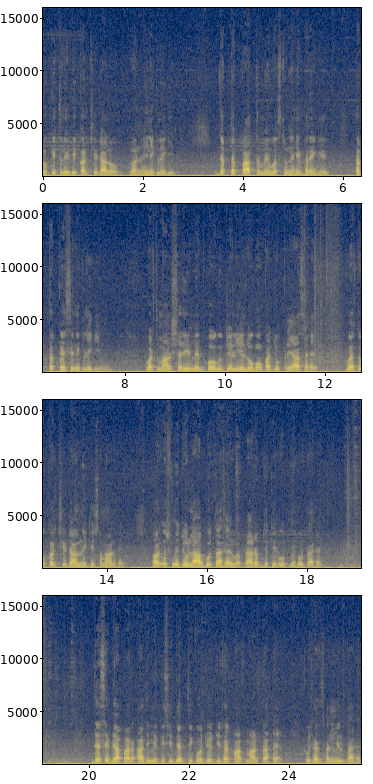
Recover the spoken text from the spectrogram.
तो कितनी भी करछी डालो, वह नहीं निकलेगी। जब तक पात्र में वस्तु नहीं भरेंगे, तब तक कैसे निकलेगी? वर्तमान शरीर में भोग के लिए लोगों का जो प्रयास है, वह तो करछी डालने के समान है, और उसमें जो लाभ होता है, वह प्रारब्ध के रूप में होता है। जैसे व्यापार आदि में किसी व्यक्ति को जो जिधर हाथ मारता है, उधर धन मिलता है,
